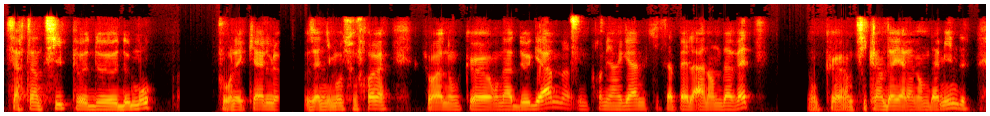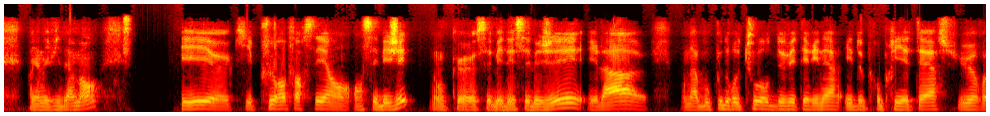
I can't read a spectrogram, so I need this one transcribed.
certains types de, de mots pour lesquels les animaux souffreraient. Tu vois, donc euh, on a deux gammes. Une première gamme qui s'appelle Anandavet, donc euh, un petit clin d'œil à l'anandamide, bien évidemment, et euh, qui est plus renforcée en, en CBG, donc CBD, CBG. Et là, on a beaucoup de retours de vétérinaires et de propriétaires sur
